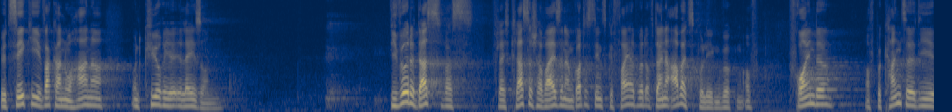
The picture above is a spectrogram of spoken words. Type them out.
Özeki, Wakanuhana und Kyrie eleison. Wie würde das, was vielleicht klassischerweise in einem Gottesdienst gefeiert wird, auf deine Arbeitskollegen wirken, auf Freunde, auf Bekannte, die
